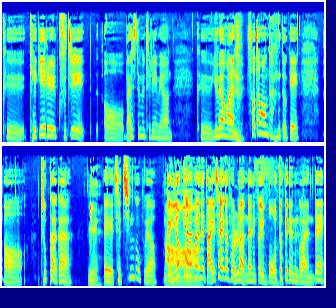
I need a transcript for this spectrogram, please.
그 계기를 굳이 어 말씀을 드리면 그 유명한 서정원 감독의 어 조카가 예. 예, 제 친구고요. 그러니까 아. 이렇게 하면은 나이 차이가 별로 안 나니까 뭐 어떻게 되는 거 하는데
